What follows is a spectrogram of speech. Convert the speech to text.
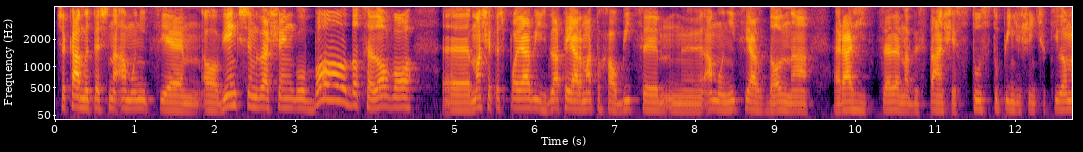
Czekamy też na amunicję o większym zasięgu, bo docelowo ma się też pojawić dla tej armatochaubicy mm, amunicja zdolna razić cele na dystansie 100-150 km.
